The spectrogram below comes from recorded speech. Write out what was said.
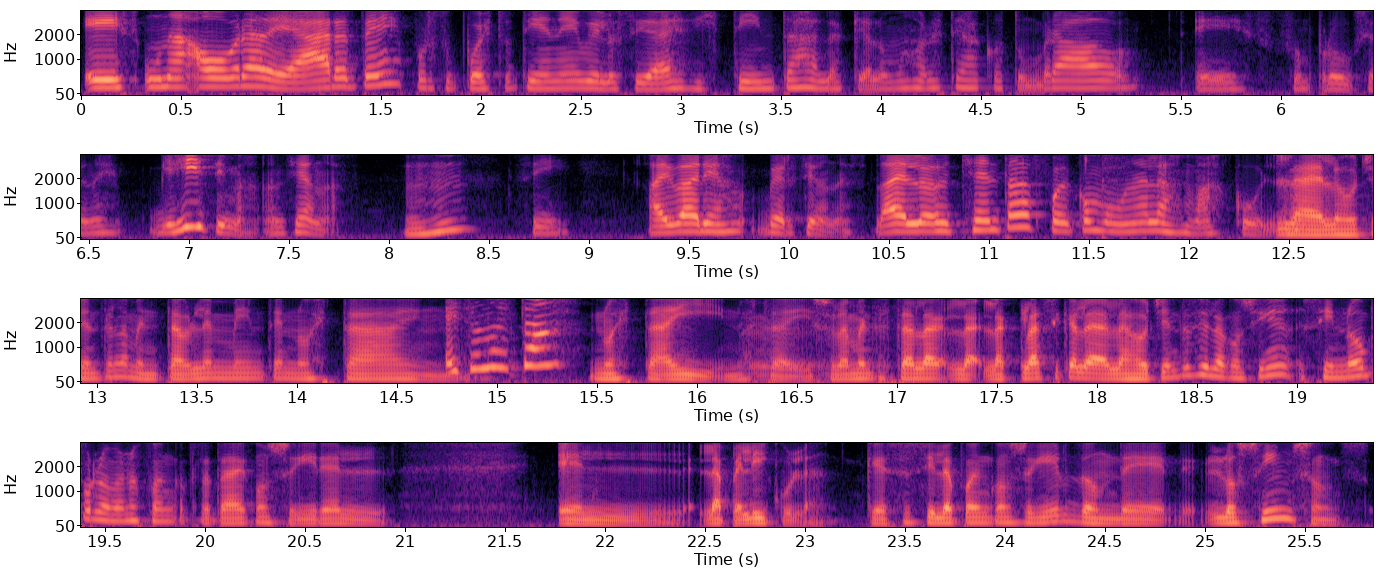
es una obra de arte, por supuesto tiene velocidades distintas a las que a lo mejor estés acostumbrado, Eh, son producciones viejísimas, ancianas, Ujú. sí. Hay varias versiones. La de los 80 fue como una de las más cool. ¿no? La de los 80 lamentablemente no está en... ¿Eso no está? No está ahí, no está Mm. ahí. Solamente está la, la- la clásica, la de las 80 si la consiguen. Si no, por lo menos pueden tratar de conseguir el, el, la película. Que esa sí la pueden conseguir donde... Los Simpsons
